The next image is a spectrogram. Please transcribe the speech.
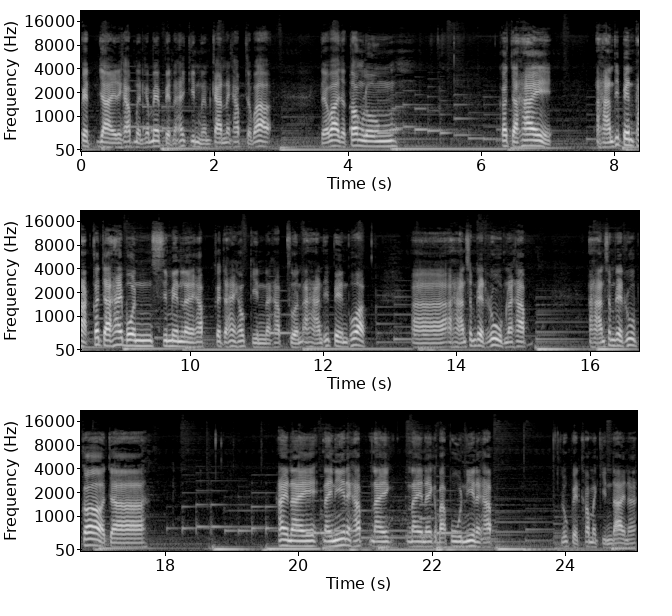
เป็ดใหญ่นะครับ เหมือนกับแม่เป็ดให้กินเหมือนกันนะครับ แต่ว่าแต่ว่าจะต้องลง ก็จะให้อาหารที่เป็นผักก็จะให้บนซีเมนต์เลยครับ ก็จะให้เขากินนะครับ ส่วนอาหารที่เป็นพวกอาอาหารสำเร็จรูปนะครับ อาหารสำเร็จรูปก็จะให้ในในนี้นะครับในในในกระบะปูนนี่นะครับ ลูกเป็ดเข้ามากินได้นะ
